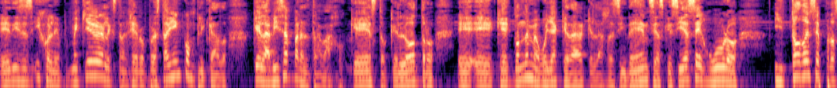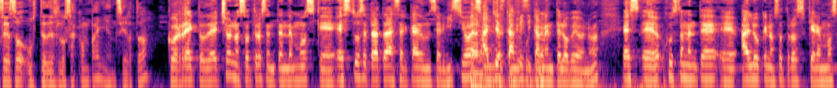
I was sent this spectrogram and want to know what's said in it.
eh, dices, híjole, me quiero ir al extranjero, pero está bien complicado. Que la visa para el trabajo, que esto, que el otro, eh, eh, que dónde me voy a quedar, que las residencias, que si es seguro. Y todo ese proceso ustedes los acompañan, ¿cierto? Correcto, de hecho nosotros entendemos que esto se trata acerca de un servicio, Claro. aquí está físicamente lo veo, ¿no? Es eh, justamente eh, algo que nosotros queremos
